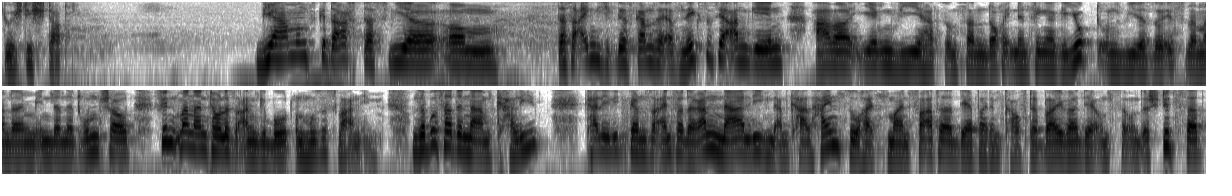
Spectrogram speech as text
durch die Stadt. Wir haben uns gedacht, dass wir ähm, dass eigentlich das Ganze erst nächstes Jahr angehen, aber irgendwie hat es uns dann doch in den Finger gejuckt und wie das so ist, wenn man da im Internet rumschaut, findet man ein tolles Angebot und muss es wahrnehmen. Unser Bus hat den Namen Kalli. Kalli liegt ganz einfach daran, naheliegend an Karl-Heinz, so heißt mein Vater, der bei dem Kauf dabei war, der uns da unterstützt hat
